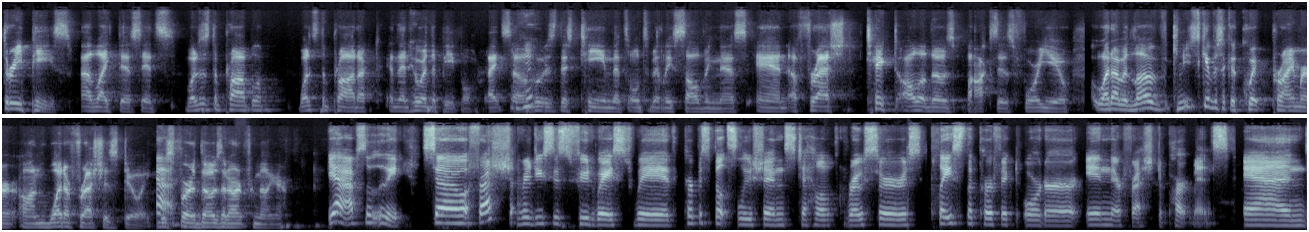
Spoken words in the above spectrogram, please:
three P's. I like this. It's what is the problem? What's the product? And then who are the people, right? So, mm-hmm. who is this team that's ultimately solving this? And Afresh ticked all of those boxes for you. What I would love, can you just give us like a quick primer on what Afresh is doing, yeah. just for those that aren't familiar? Yeah, absolutely. So, Fresh reduces food waste with purpose built solutions to help grocers place the perfect order in their fresh departments. And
